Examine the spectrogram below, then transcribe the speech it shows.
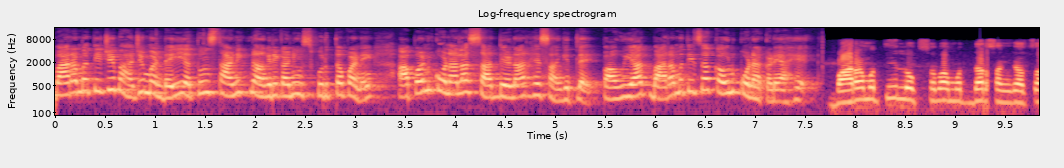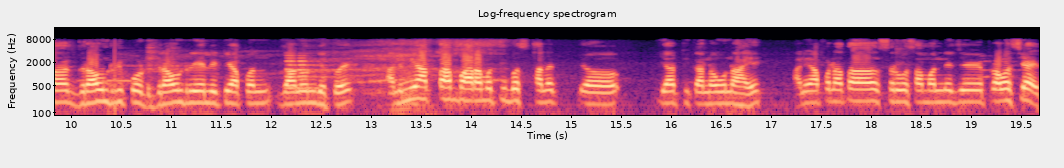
बारामतीची भाजी मंडई यातून स्थानिक नागरिकांनी उत्स्फूर्तपणे आपण कोणाला साथ देणार हे सांगितलंय. पाहुयात बारामतीचा कौल कोणाकडे आहे? बारामती लोकसभा मतदारसंघाचा ग्राउंड रिपोर्ट ग्राउंड रियालिटी आपण जाणून घेतोय. आणि मी आता बारामती बस स्थानक या ठिकाणाहून आहे. आणि आपण आता सर्वसामान्य जे प्रवासी आहेत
